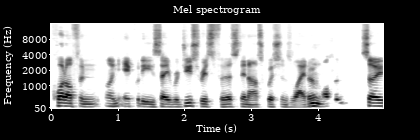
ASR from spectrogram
quite often on equities they reduce risk first, then ask questions later. Mm. Often, so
